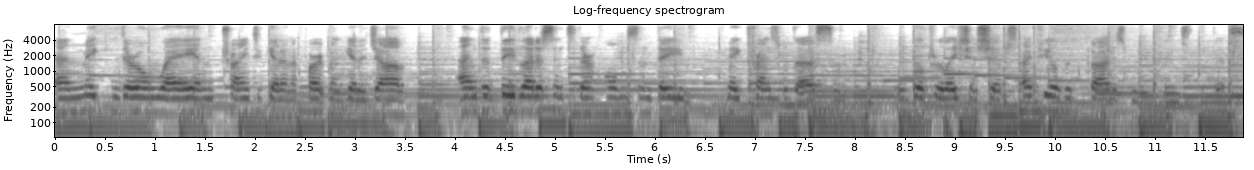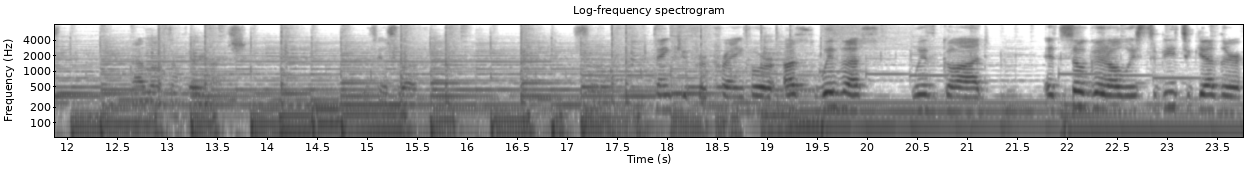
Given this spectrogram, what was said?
and making their own way and trying to get an apartment, get a job, and that they let us into their homes and they make friends with us and we build relationships. I feel that God is really pleased with this. I love them very much with His love. Thank you for praying for us, with us, with God. It's so good always to be together.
